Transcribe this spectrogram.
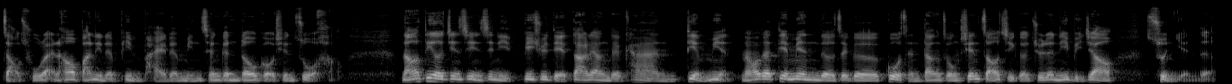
找出来，然后把你的品牌的名称跟 logo 先做好。然后第二件事情是你必须得大量的看店面，然后在店面的这个过程当中，先找几个觉得你比较顺眼的。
